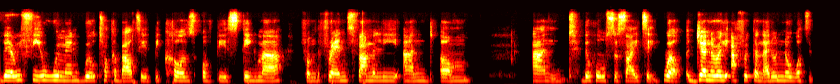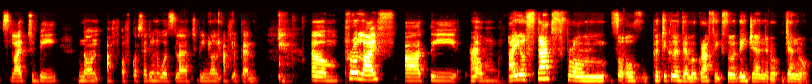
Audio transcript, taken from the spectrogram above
very few women will talk about it because of the stigma from the friends, family, and um, and the whole society. Well, generally African. I don't know what it's like to be non. Of course, I don't know what it's like to be non-African. Um, pro-life are the um, are your stats from sort of particular demographics or are they general? General.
